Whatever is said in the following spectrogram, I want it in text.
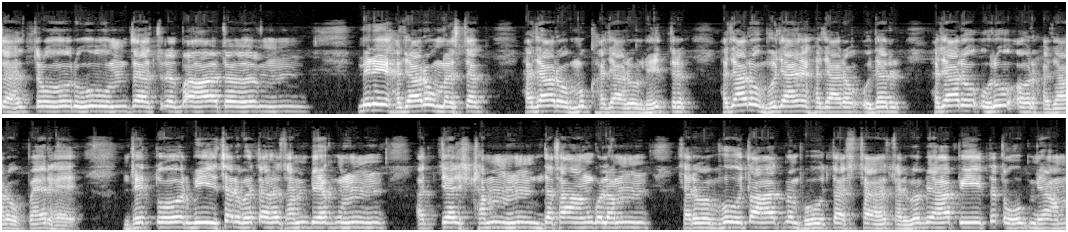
सहस्रोरूम सहस्रबात। मेरे हज़ारों मस्तक हज़ारों मुख, हज़ारों नेत्र, हज़ारों भुजाएँ, हज़ारों उदर, हज़ारों उरु और हज़ारों पैर है। धृत्वोर्वी सर्वतः सम्यक अत्यष्ठम दशांगुलम सर्वभूतात्मभूतस्थ, सर्वव्यापी तथोम्यहम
